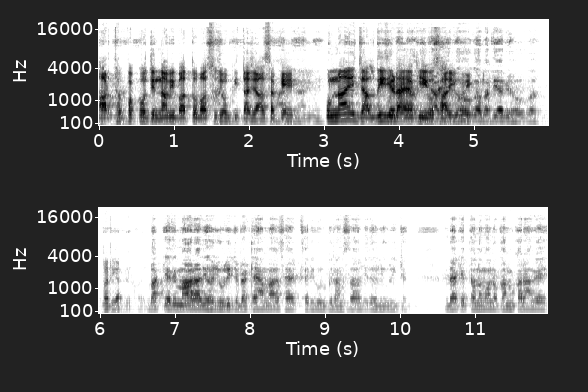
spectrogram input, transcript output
ਆਰਥਿਕ ਪੱਖੋਂ ਜਿੰਨਾ ਵੀ ਵੱਧ ਤੋਂ ਵੱਧ ਸਹਿਯੋਗ ਕੀਤਾ ਜਾ ਸਕੇ। ਉਨਾ ਇਹ ਜਲਦੀ ਜਿਹੜਾ ਹੈ ਕਿ ਉਹ ਸਾਰੀ ਹੋਏਗੀ। ਵਧੀਆ ਵੀ ਹੋਊਗਾ। ਵਧੀਆ ਵੀ ਹੋਏਗਾ। ਬਾਕੀ ਅਸੀਂ ਮਹਾਰਾਜ ਦੀ ਹਜ਼ੂਰੀ 'ਚ ਬੈਠੇ ਹਾਂ ਮਹਾਰਾਜ ਸਾਹਿਬ ਸ੍ਰੀ ਗੁਰੂ ਗ੍ਰੰਥ ਸਾਹਿਬ ਜੀ ਦੀ ਹਜ਼ੂਰੀ 'ਚ। ਬਹਿ ਕੇ ਤਨੋਂ ਮਨੋਂ ਕੰਮ ਕਰਾਂਗੇ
